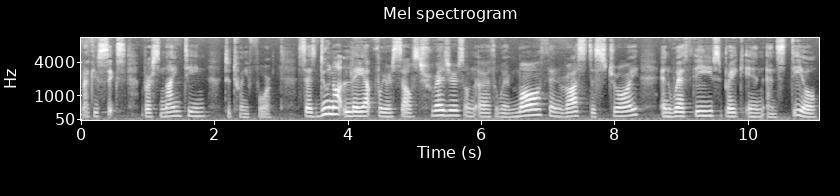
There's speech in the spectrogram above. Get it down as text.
Matthew 6, verse 19 to 24 says, Do not lay up for yourselves treasures on earth where moth and rust destroy and where thieves break in and steal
